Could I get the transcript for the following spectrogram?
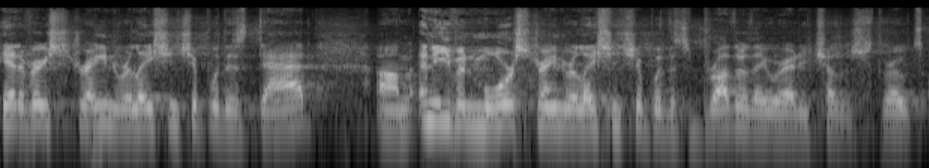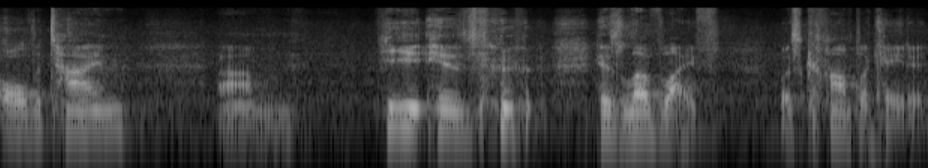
He had a very strained relationship with his dad, um, an even more strained relationship with his brother. They were at each other's throats all the time. Um, he, his, his love life was complicated.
